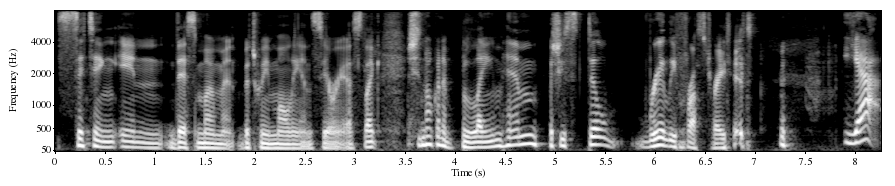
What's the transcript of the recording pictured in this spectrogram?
sitting in this moment between Molly and Sirius. Like, she's not going to blame him, but she's still really frustrated. Yeah,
